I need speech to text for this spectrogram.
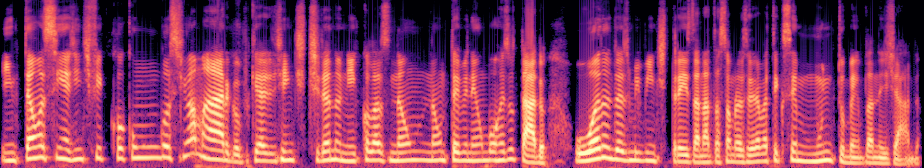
Então, assim, a gente ficou com um gostinho amargo, porque a gente, tirando o Nicolas, não, não teve nenhum bom resultado. O ano de 2023 da natação brasileira vai ter que ser muito bem planejado.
